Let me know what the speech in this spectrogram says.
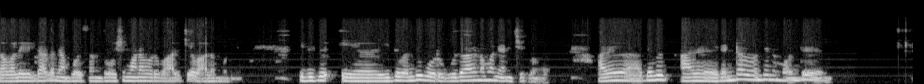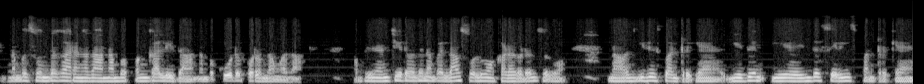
கவலை இல்லாத நம்ம ஒரு சந்தோஷமான ஒரு வாழ்க்கையை வாழ முடியும். இதுக்கு இது வந்து ஒரு உதாரணமா நினைச்சுக்கோங்க. அதை அதை அது ரெண்டாவது வந்து நம்ம வந்து நம்ம சொந்தக்காரங்க தான் நம்ம பங்காளி தான் நம்ம கூட பிறந்தவங்க தான். அப்படி நினச்சிக்கிட்டு வந்து நம்ம எல்லாம் சொல்லுவோம் கடகடன்னு சொல்லுவோம். நான் வந்து இது பண்ணிருக்கேன் இது இந்த சேவிங்ஸ் பண்ணிருக்கேன்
